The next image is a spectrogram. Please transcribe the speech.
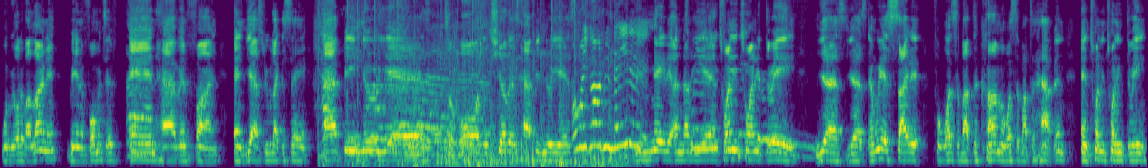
where we're all about learning, being informative, and having fun. And yes, we would like to say Happy New Year's to all the chillers. Happy New Year's. Oh my God, we made it. We made it another year, 2023. Yes, yes. And we're excited for what's about to come and what's about to happen in 2023.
